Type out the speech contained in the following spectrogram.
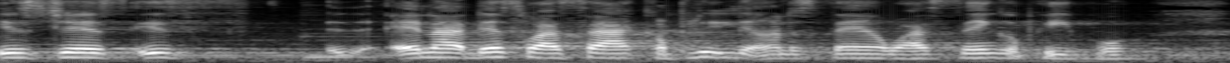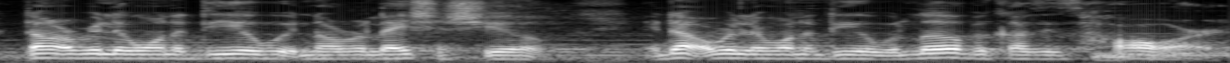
it's just it's, and I, that's why I say I completely understand why single people don't really want to deal with no relationship and don't really want to deal with love because it's hard.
